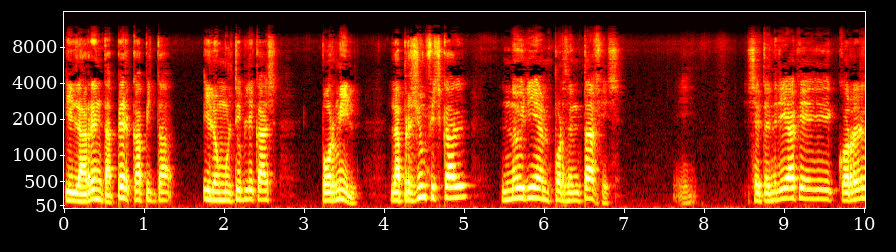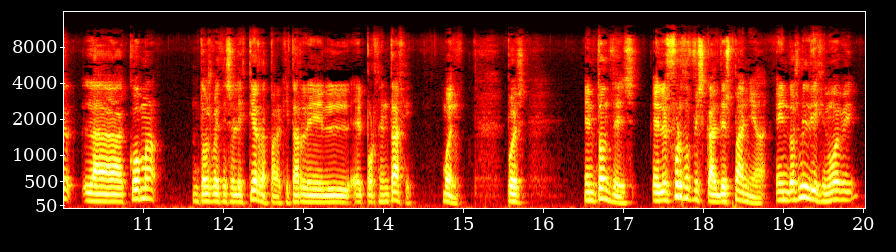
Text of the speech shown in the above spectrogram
y la renta per cápita y lo multiplicas por mil. La presión fiscal no iría en porcentajes. Se tendría que correr la coma dos veces a la izquierda para quitarle el, porcentaje. Bueno, pues entonces el esfuerzo fiscal de España en 2019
